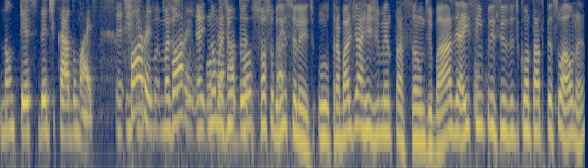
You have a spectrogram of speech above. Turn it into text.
não ter se dedicado mais. É, fora, mas fora é, não, mas o, só sobre isso, Eleide, o trabalho de arregimentação de base, aí sim precisa de contato pessoal, né?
